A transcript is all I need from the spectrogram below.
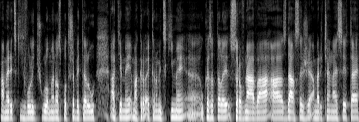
amerických voličů, lomeno spotřebitelů a těmi makroekonomickými eh, ukazateli srovnává a zdá se, že američané si v té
